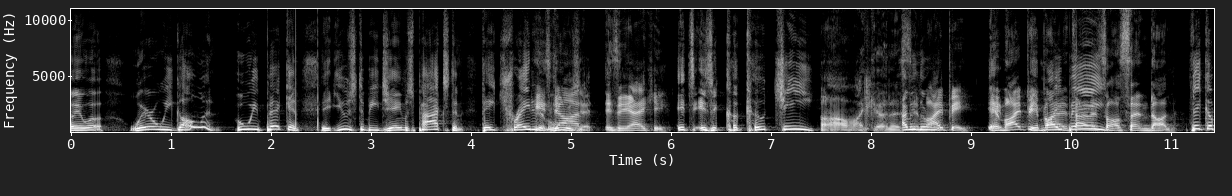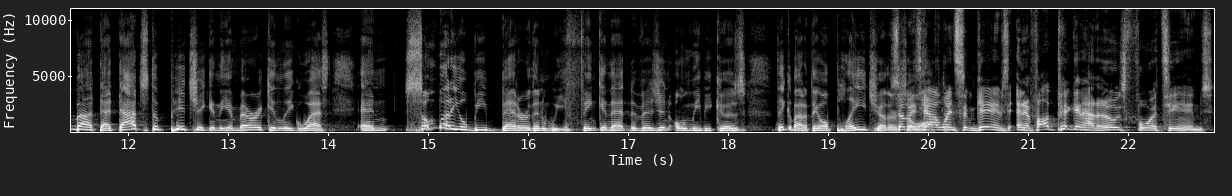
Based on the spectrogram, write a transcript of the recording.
I mean, where are we going? Who are we picking? It used to be James Paxton. They traded He's him. Who is it? Is he Yankee? It's is it Kikuchi? Oh my goodness! I mean, it the, might be. It, it, might be. It by might the time be. it's all said and done. Think about that. That's the pitching in the American League West, and somebody will be better than we think in that division. Only because think about it, they all play each other. Somebody's so got to win some games, and if I'm picking out of those four teams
